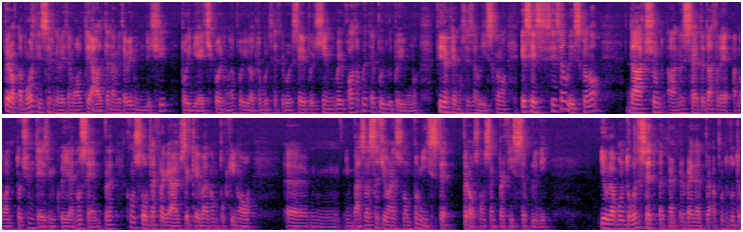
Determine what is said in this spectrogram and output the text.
Però la buona notizia è che ne avete molte altre, ne avete ben 11, poi 10, poi 9, poi 8, poi 7, poi 6, poi 5, poi 4, poi 3, poi 2, poi 1, fino a che non si esauriscono. E se si esauriscono, da Action hanno il set da 3 a 98 centesimi, quelli hanno sempre, con solo tre fragranze che vanno un pochino ehm, in base alla stagione, sono un po' miste, però sono sempre fisse quindi io volevo appunto questo set per, per, prendere appunto tutte,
